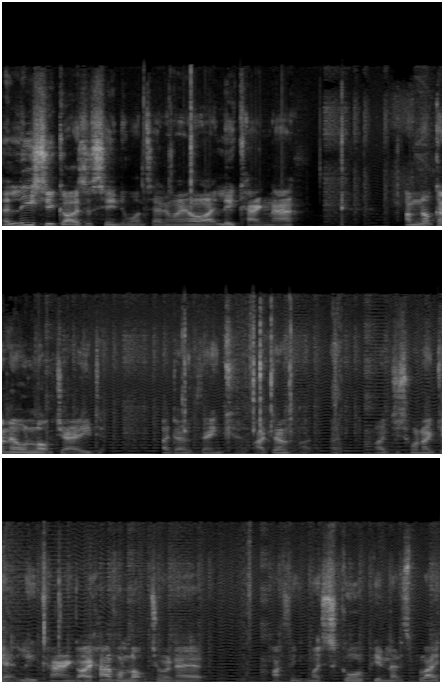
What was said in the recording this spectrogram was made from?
At least you guys have seen it once anyway. Alright, Liu Kang now. I'm not going to unlock Jade. I don't think. I don't... I, I, I just want to get Liu Kang. I have unlocked her in a... I think my Scorpion Let's Play.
